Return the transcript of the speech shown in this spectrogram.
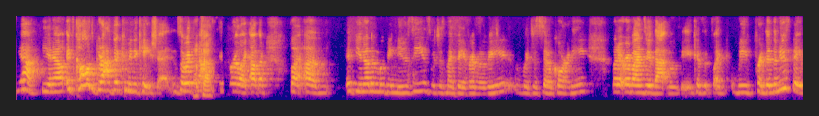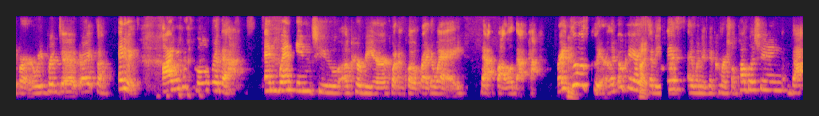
Yeah, you know, it's called graphic communication, so it's okay. not super like out there. But um, if you know the movie Newsies, which is my favorite movie, which is so corny, but it reminds me of that movie because it's like we printed the newspaper, we printed, right? So, anyways, I went to school for that and went into a career, quote unquote, right away that followed that path, right? Mm-hmm. So it was clear, like, okay, I right. studied this, I went into commercial publishing, that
